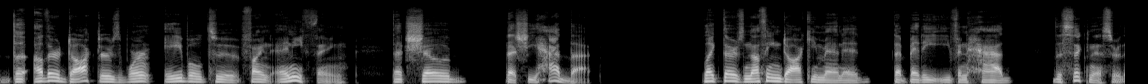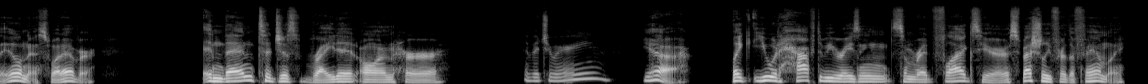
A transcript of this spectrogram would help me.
the other doctors weren't able to find anything that showed that she had that. Like, there's nothing documented that Betty even had the sickness or the illness, whatever. And then to just write it on her, Obituary? yeah. Like, you would have to be raising some red flags here, especially for the family.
